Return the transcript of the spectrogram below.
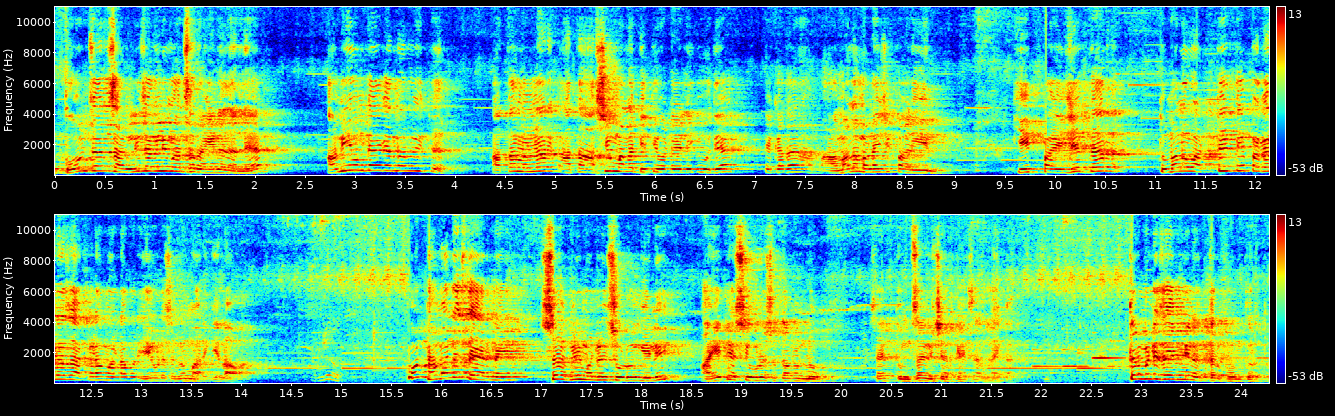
कोण जर चांगली चांगली माणसं राहिल्या झाल्या आम्ही येऊन काय करणार हो इथं? आता म्हणणार आता अशी मला भीती वाटायली की उद्या एखादा आम्हाला म्हणायची पाळी येईल. की पाहिजे तर तुम्हाला वाटतंय ते पगाराचा आकडा मांडावर हे एवढं सगळं मार्गी लावा. कोण थांबायलाच तयार नाही. सगळी मंडळी सोडून गेली. आहे त्या एवढं सुद्धा म्हणलो साहेब तुमचा विचार काय चाललाय का? तर म्हणजे साहेब मी नंतर फोन करतो.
